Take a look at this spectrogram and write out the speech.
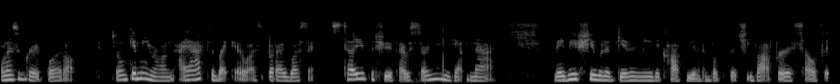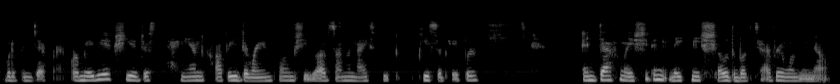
I wasn't grateful at all. Don't get me wrong, I acted like I was, but I wasn't. To tell you the truth, I was starting to get mad. Maybe if she would have given me the copy of the book that she bought for herself, it would have been different. Or maybe if she had just hand copied the rain poem she loves on a nice piece of paper. And definitely, she didn't make me show the book to everyone we know.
